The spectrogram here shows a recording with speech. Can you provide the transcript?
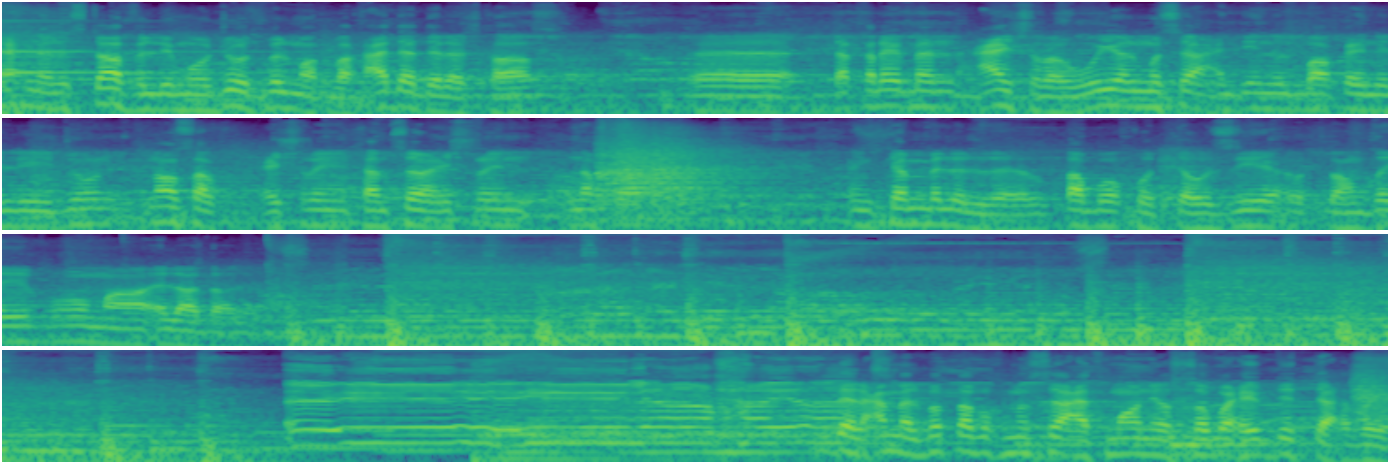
إحنا الستاف اللي موجود بالمطبخ عدد الأشخاص؟ تقريبا عشرة ويا المساعدين الباقيين اللي يجون نوصل 20 25 نفر نكمل الطبخ والتوزيع والتنظيف وما إلى ذلك. يبدا العمل بالطبخ من الساعة 8 الصبح يبدأ التحضير.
